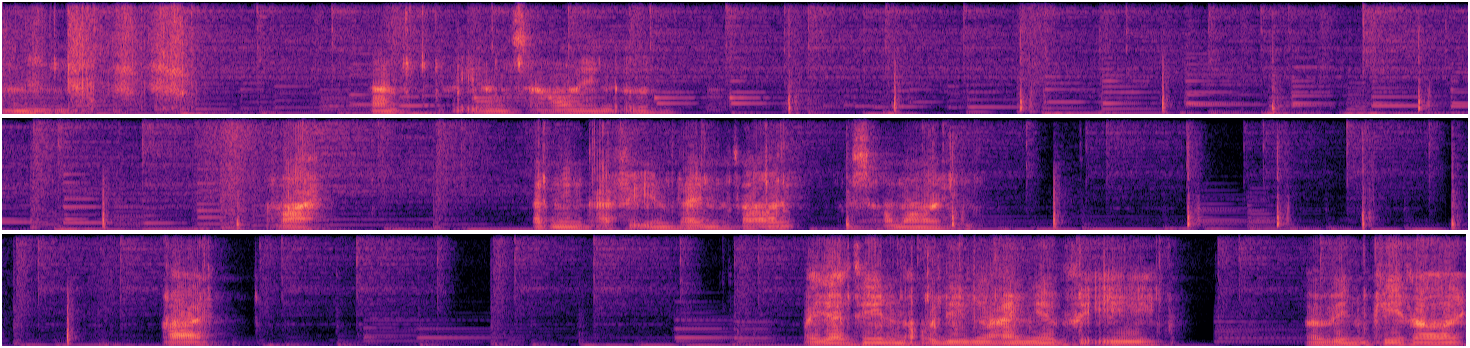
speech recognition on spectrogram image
uhm. à, bị tháng sáu này nữa. Rồi. Đặt mình cái phía đấy nữa thôi sáu rồi rồi. Bây giờ thì nội đi lại như vị ở bên kia thôi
